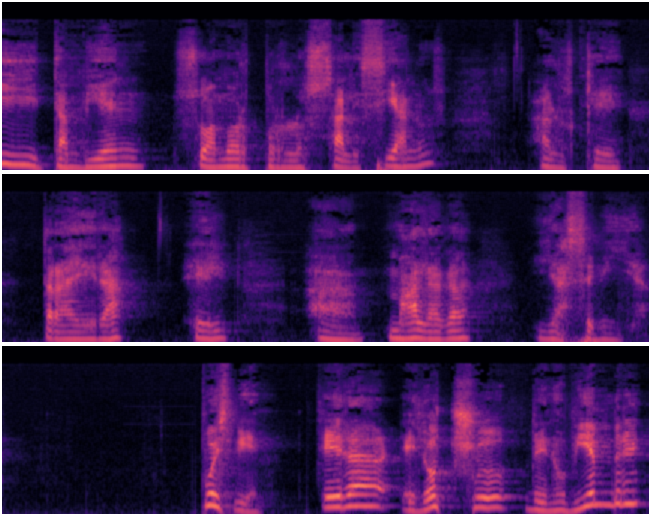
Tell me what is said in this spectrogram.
y también su amor por los salesianos, a los que traerá él a Málaga y a Sevilla. Pues bien, era el 8 de noviembre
